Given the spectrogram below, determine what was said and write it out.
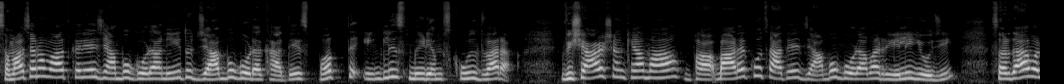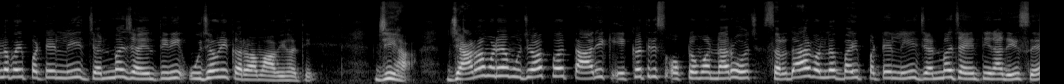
સમાચારમાં વાત કરીએ જાંબુઘોડાની, તો જાંબુઘોડા ખાતે ભક્ત ઇંગ્લિશ મીડિયમ સ્કૂલ દ્વારા વિશાળ સંખ્યામાં બાળકો સાથે જાંબુઘોડામાં રેલી યોજી. સરદાર વલ્લભભાઈ પટેલની જન્મ જયંતિની ઉજવણી કરવામાં આવી હતી. જી હા, જાણવા મળ્યા મુજબ તારીખ એકત્રીસ ઓક્ટોબરના રોજ સરદાર વલ્લભભાઈ પટેલની જન્મ જયંતિના દિવસે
